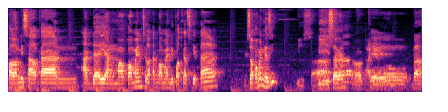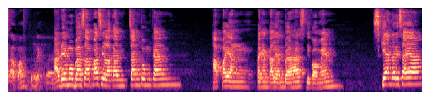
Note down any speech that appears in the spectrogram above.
Kalau misalkan ada yang mau komen, silahkan komen di podcast kita. Bisa komen nggak sih? Bisa. Bisa kan? Oke. Ada yang mau bahas apa? Boleh. Ada yang mau bahas apa? Silakan cantumkan apa yang pengen kalian bahas di komen. Sekian dari saya.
